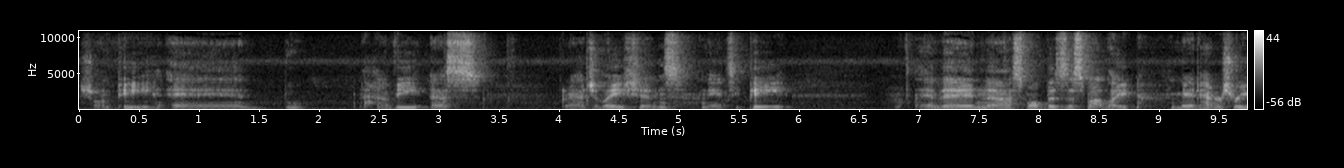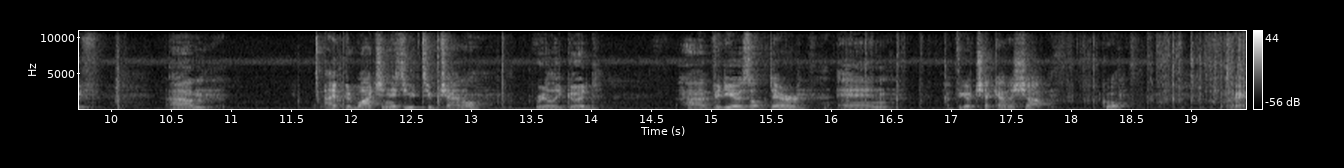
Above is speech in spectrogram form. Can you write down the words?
Sean P. and Boop Javi S. Congratulations, Nancy P. And then uh, Small Business Spotlight, Mad Hatter's Reef. Um, I've been watching his YouTube channel, really good uh, videos up there, and I have to go check out his shop. Cool. All right,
